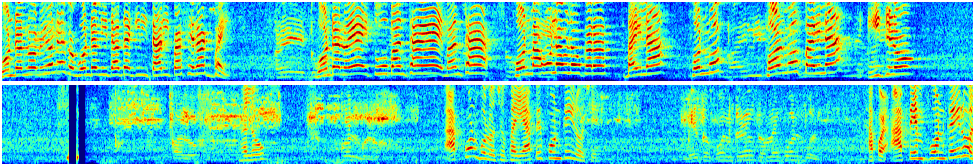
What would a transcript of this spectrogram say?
ગોંડલનો રહ્યો ને તો ગોંડલની દાદાગીરી તારી પાસે રાખ ભાઈ. ગોંડલ એ તું બંધ થા એ બંધ થા. ફોનમાં હું લવ લવ કરસ? બાઈલા ફોન મૂક. ફોન મૂક બાઈલા હિજડો હેલો. હેલો. કોણ બોલો? આપ કોણ બોલો છો ભાઈ? આપે ફોન કર્યો છે. મેં તો ફોન કર્યો તમે કોણ બોલો? હા પણ આપે એમ ફોન કર્યો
